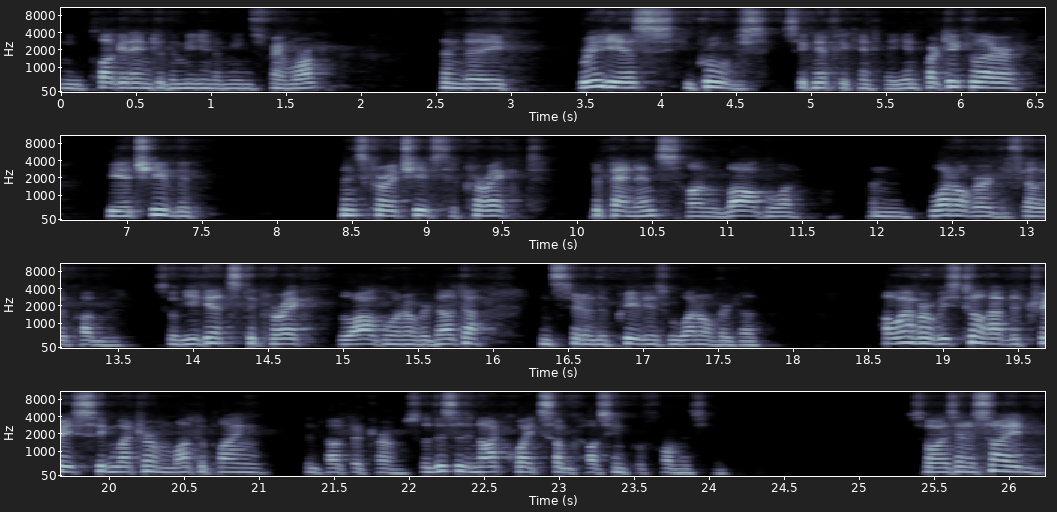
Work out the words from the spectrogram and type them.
and you plug it into the median of means framework, then the radius improves significantly. In particular, we achieve the Minsker achieves the correct dependence on log one on one over the failure probability. So he gets the correct log 1 over delta instead of the previous 1 over delta. However, we still have the trace sigma term multiplying the delta term. So this is not quite sub-Gaussian performance. So as an aside,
